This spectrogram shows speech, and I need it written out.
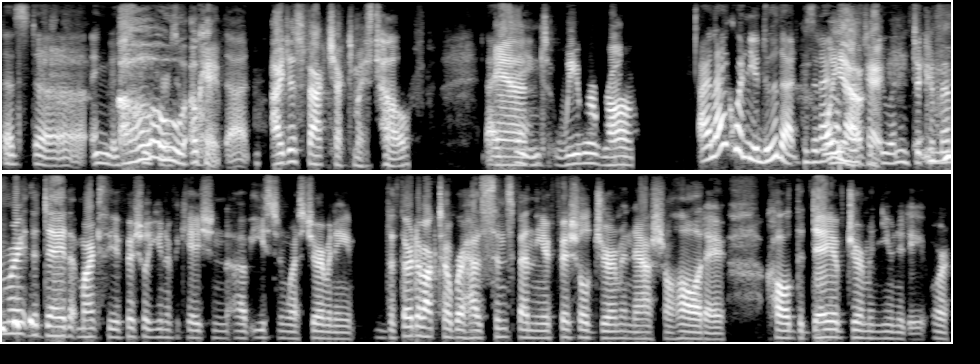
that's the English Oh, okay. that. I just fact checked myself, I and think we were wrong. I like when you do that because then I don't yeah, have okay. to do anything. To commemorate the day that marks the official unification of East and West Germany, the 3rd of October has since been the official German national holiday called the Day of German Unity, or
